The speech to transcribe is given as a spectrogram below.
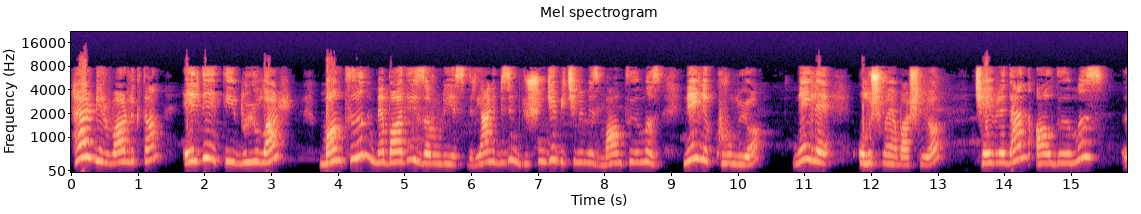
Her bir varlıktan elde ettiği duyular mantığın mebadi zaruriyesidir. Yani bizim düşünce biçimimiz, mantığımız neyle kuruluyor, neyle oluşmaya başlıyor? Çevreden aldığımız e,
